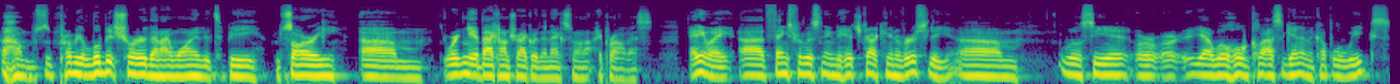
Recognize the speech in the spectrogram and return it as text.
Um, so probably a little bit shorter than I wanted it to be. I'm sorry. Um, we're gonna get back on track with the next one, I promise. Anyway, uh, thanks for listening to Hitchcock University. Um, we'll see you, or, or, yeah, we'll hold class again in a couple of weeks.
